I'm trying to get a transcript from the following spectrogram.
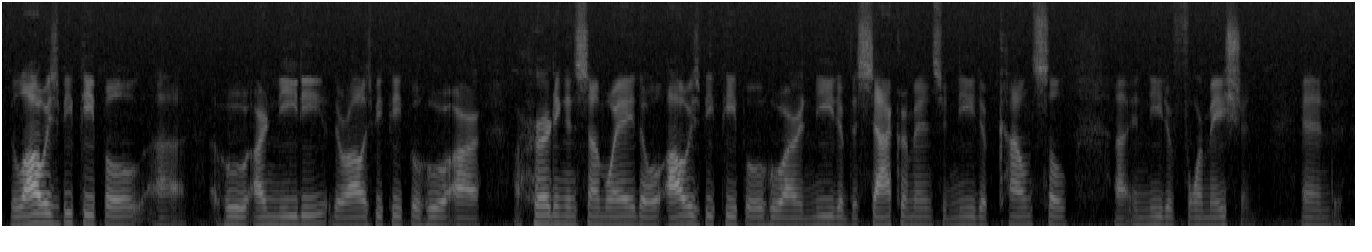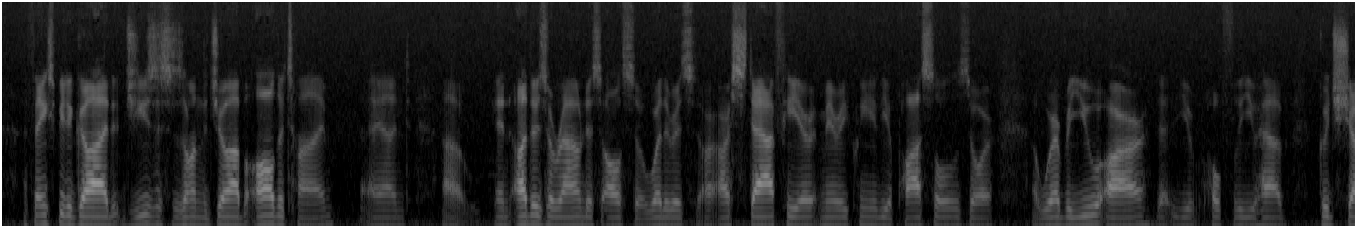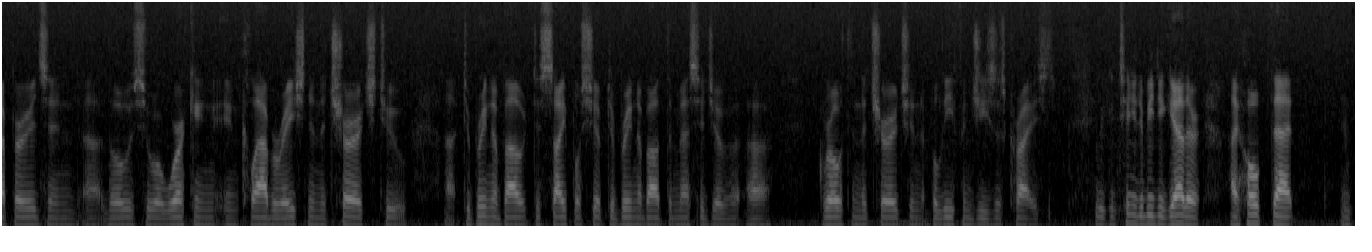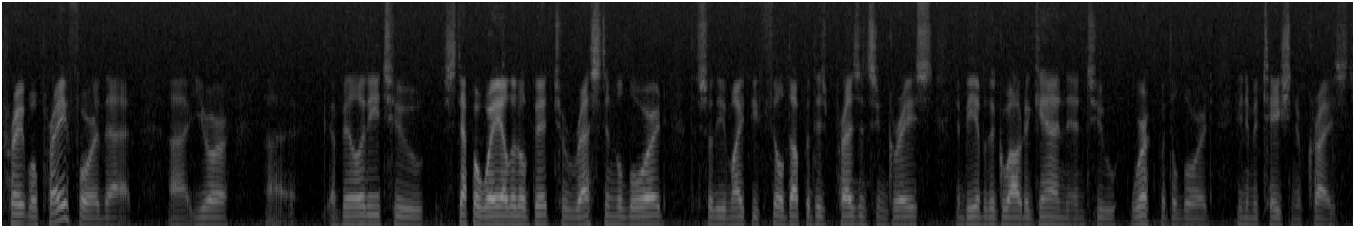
There'll always be people uh, who are needy. There will always be people who are hurting in some way. There will always be people who are in need of the sacraments, in need of counsel, uh, in need of formation. And uh, thanks be to God, Jesus is on the job all the time, and uh, and others around us also, whether it's our, our, staff here at Mary Queen of the Apostles or uh, wherever you are, that you hopefully you have good shepherds and uh, those who are working in collaboration in the church to uh, to bring about discipleship, to bring about the message of growth in the church and belief in Jesus Christ. We continue to be together. I hope that, and pray, we'll pray for that, uh, your uh, ability to step away a little bit, to rest in the Lord, so that you might be filled up with His presence and grace and be able to go out again and to work with the Lord in imitation of Christ.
